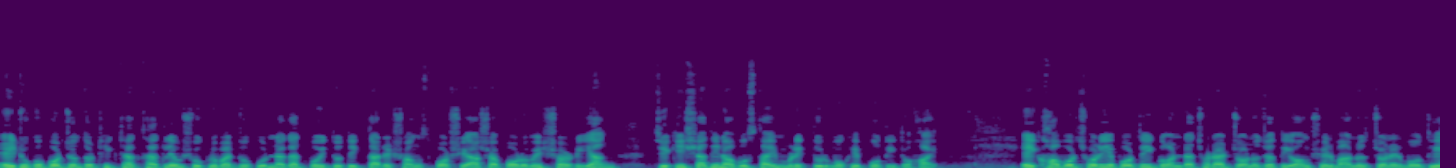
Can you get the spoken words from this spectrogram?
এইটুকু পর্যন্ত ঠিকঠাক থাকলেও শুক্রবার দুপুর নাগাদ বৈদ্যুতিক তারের সংস্পর্শে আসা পরমেশ্বর রিয়াং চিকিৎসাধীন অবস্থায় মৃত্যুর মুখে পতিত হয়। এই খবর ছড়িয়ে পড়তেই গন্ডাছড়ার জনজাতি অংশের মানুষজনের মধ্যে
